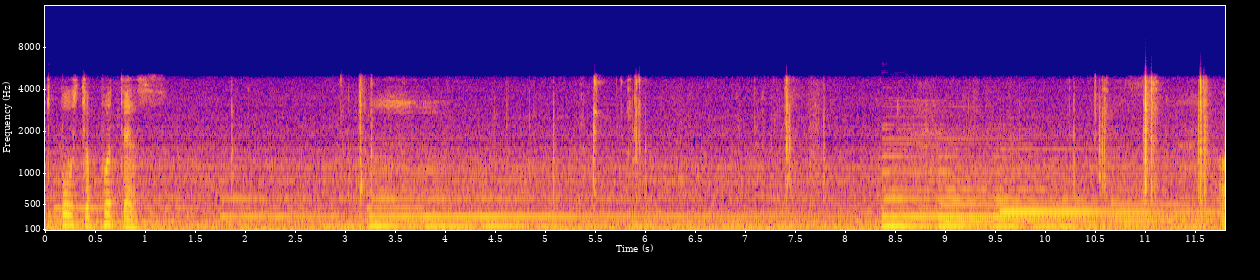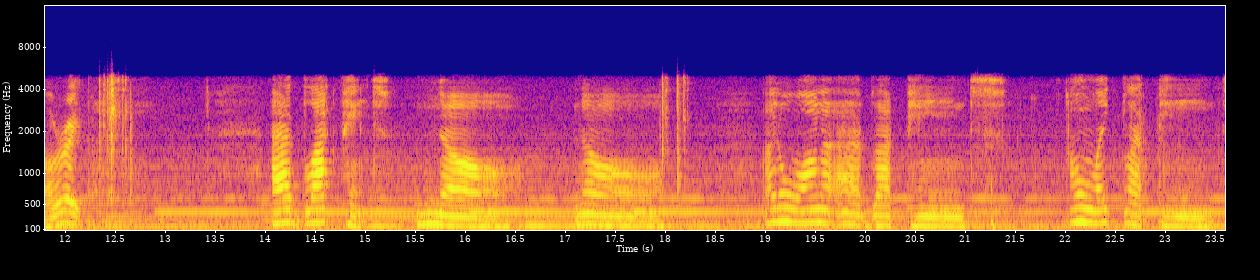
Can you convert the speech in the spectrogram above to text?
supposed to put this? Alright. Add black paint. No. No. I don't want to add black paint. I don't like black paint.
